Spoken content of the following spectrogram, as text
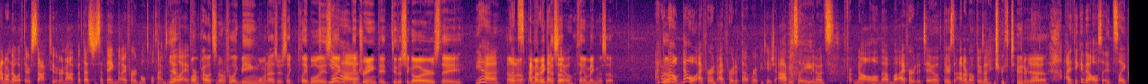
I don't know if they're stock to it or not, but that's just a thing that I've heard multiple times in yeah. my life. Aren't pilots known for like being womanizers, like playboys? Like Yeah. they drink, they do their cigars, they. yeah, I don't know. Am I've I making this too. up? I think I'm making this up. I don't No? know. No, I've heard I've heard of that reputation. Obviously, you know, it's not all of them, but I've heard it too. There's I don't know if there's any truth to it or Yeah. not. I think of it also it's like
